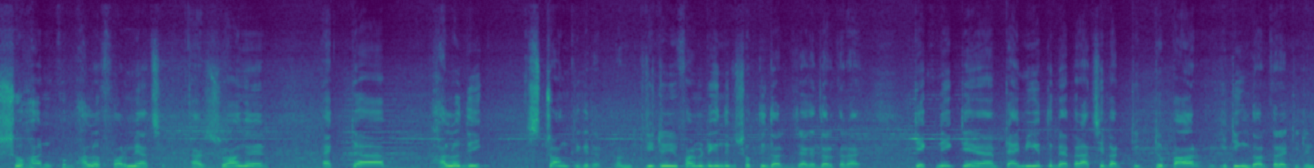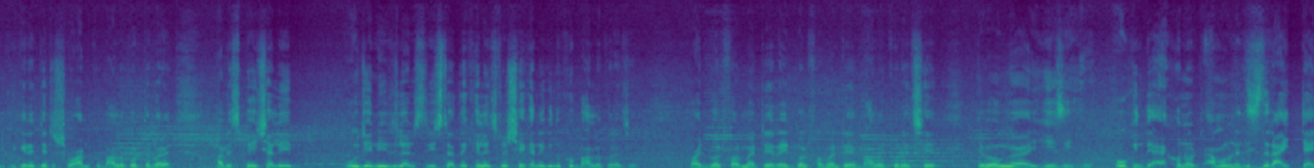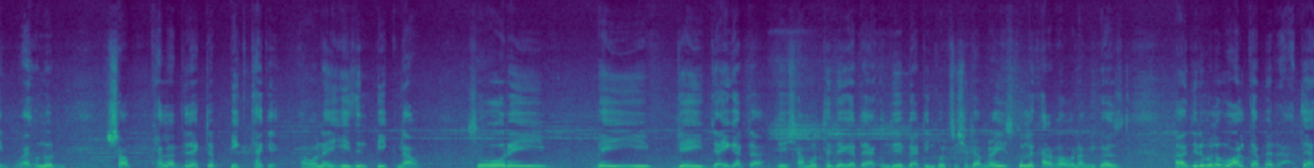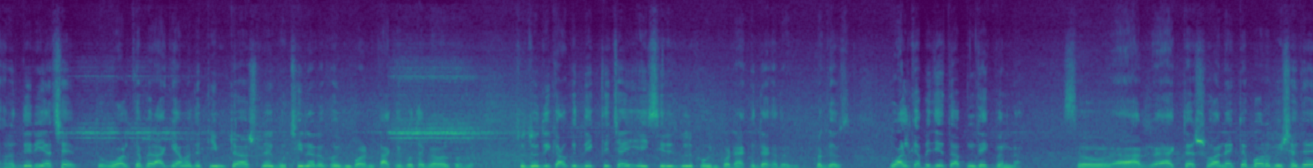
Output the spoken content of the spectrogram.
সোহান খুব ভালো ফর্মে আছে। আর সোহানের একটা ভালো দিক স্ট্রং ক্রিকেটার কারণ টি টোয়েন্টি ফর্মেটে কিন্তু শক্তি দরকার হয়। টেকনিক টাইমিংয়ের তো ব্যাপার আছে বাট একটু পাওয়ার হিটিং দরকার হয় টি টোয়েন্টি ক্রিকেটে যেটা সোহান খুব ভালো করতে পারে। আর স্পেশালি ও যে নিউজিল্যান্ড সিরিজটাতে খেলেছিল, সেখানে কিন্তু খুব ভালো করেছে। হোয়াইট বল ফরম্যাটে রেড বল ফরম্যাটে ভালো করেছে। এবং হিজ ও কিন্তু এখন ওর, আমার মনে হয় দিস ইজ রাইট টাইম ও এখন ওর সব খেলোয়াড়দের একটা পিক থাকে। আমার মনে হয় he is in peak now so ওর এই এই যে জায়গাটা যে সামর্থ্যের জায়গাটা এখন যে ব্যাটিং করছে, সেটা আমরা ইউজ করলে খারাপ হবে না। বিকজ যেটা বললাম ওয়ার্ল্ড কাপের তো এখনও দেরি আছে, তো ওয়ার্ল্ড কাপের আগে আমাদের টিমটা আসলে গুছিয়ে নেওয়ারও খুব ইম্পর্টেন্ট কাকে কোথায় ব্যবহার করবে। তো যদি কাউকে দেখতে চাই, এই সিরিজগুলো খুব ইম্পর্টেন্ট এখন দেখা দরকার। বিকজ ওয়ার্ল্ড কাপে যেহেতু আপনি দেখবেন না সো আর একটা সোয়ানে একটা বড় বিষয় যে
